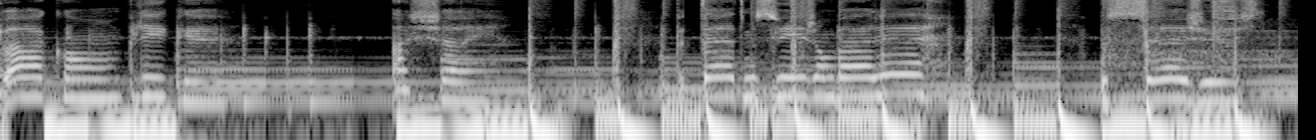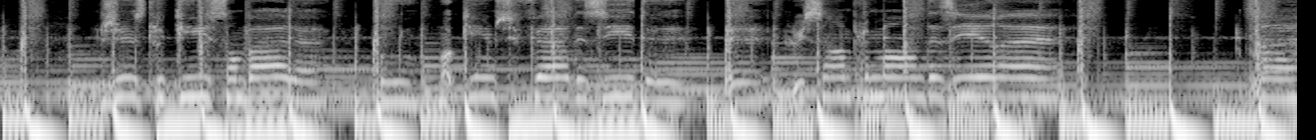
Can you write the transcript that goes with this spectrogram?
Pas compliqué, oh chérie. Peut-être me suis-je emballée, ou c'est juste, juste lui qui s'emballe, ou moi qui me suis fait des idées, et lui simplement désirer. Mais,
